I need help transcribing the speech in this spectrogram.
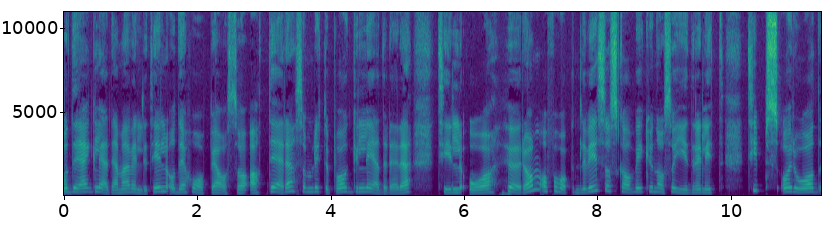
Og det gleder jeg meg veldig til, og det håper jeg også at dere som lytter på, gleder dere til å høre om. Og forhåpentligvis så skal vi kunne også gi dere litt tips og råd,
